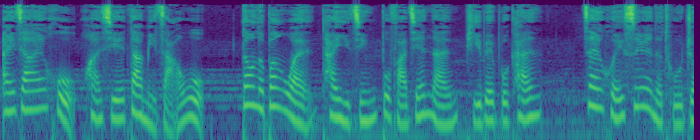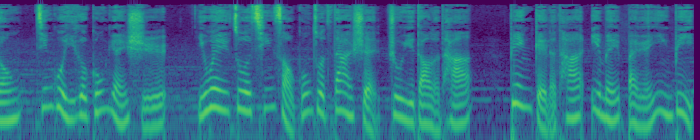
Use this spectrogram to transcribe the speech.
挨家挨户化些大米杂物。到了傍晚，他已经步伐艰难，疲惫不堪。在回寺院的途中，经过一个公园时，一位做清扫工作的大婶注意到了他，并给了他一枚百元硬币。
